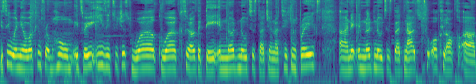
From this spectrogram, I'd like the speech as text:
you see when you're working from home it's very easy to just work work throughout the day and not notice that you're not taking breaks and, and not notice that now it's two o'clock uh,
